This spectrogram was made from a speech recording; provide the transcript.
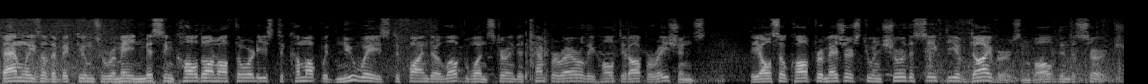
Families of the victims who remain missing called on authorities to come up with new ways to find their loved ones during the temporarily halted operations. They also called for measures to ensure the safety of divers involved in the search.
